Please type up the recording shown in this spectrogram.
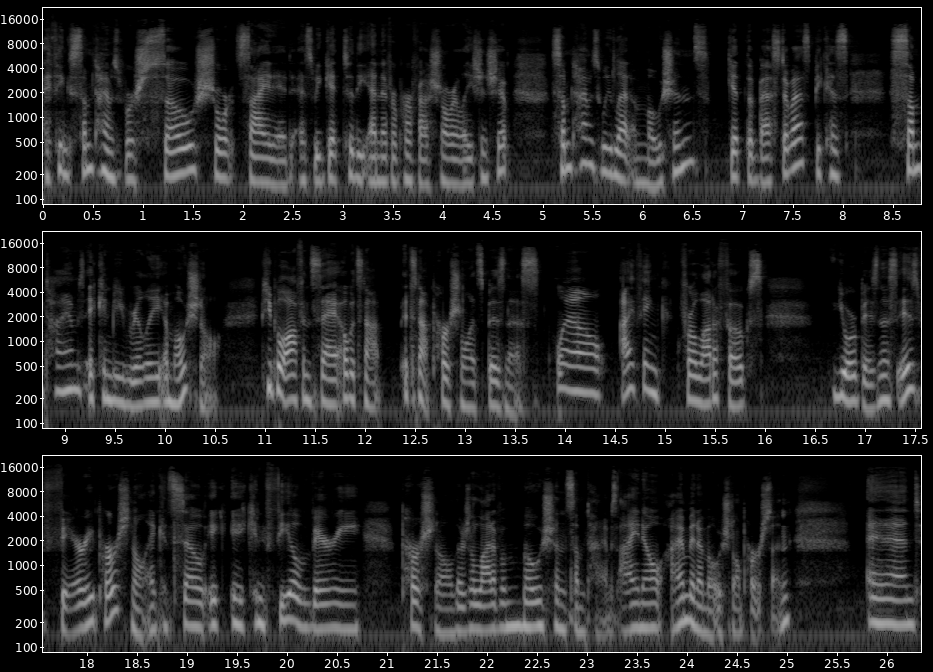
I think sometimes we're so short sighted as we get to the end of a professional relationship. Sometimes we let emotions get the best of us because sometimes it can be really emotional. People often say, "Oh, it's not it's not personal, it's business." Well, I think for a lot of folks, your business is very personal and can so it, it can feel very personal. There's a lot of emotion sometimes. I know I'm an emotional person. And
